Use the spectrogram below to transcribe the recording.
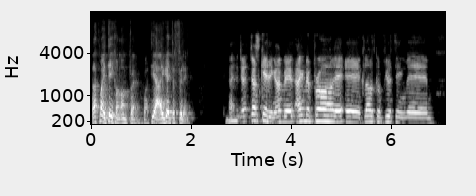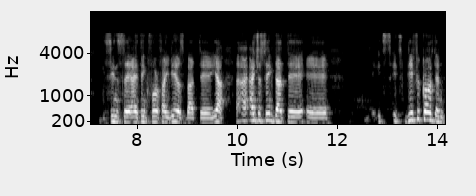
that's my take on on-prem. But yeah, I get the feeling. Mm. Just kidding. I'm a, I'm a pro uh, uh, cloud computing. Uh, since uh, I think four or five years. But uh, yeah, I, I, just think that uh, it's it's difficult, and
